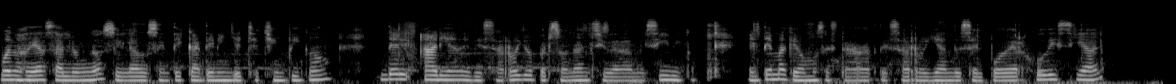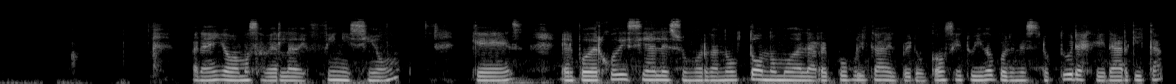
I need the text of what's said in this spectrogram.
Buenos días alumnos, soy la docente Catherine Yechachín Picón del área de Desarrollo Personal Ciudadano y Cívico. El tema que vamos a estar desarrollando es el Poder Judicial. Para ello vamos a ver la definición, que es el Poder Judicial es un órgano autónomo de la República del Perú constituido por una estructura jerárquica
